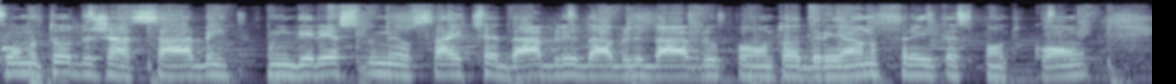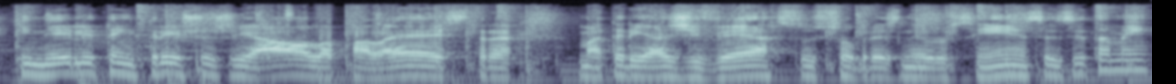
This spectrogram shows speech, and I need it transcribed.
Como todos já sabem, o endereço do meu site é www.adrianofreitas.com e nele tem trechos de aula, palestra, materiais diversos sobre as neurociências e também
